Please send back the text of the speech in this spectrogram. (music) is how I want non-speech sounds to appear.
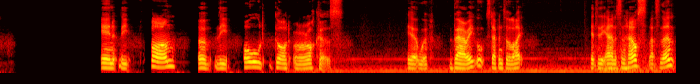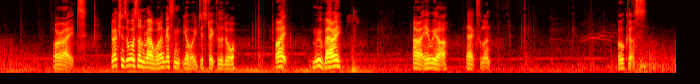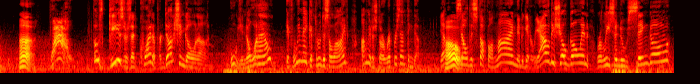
in the farm of the Old God Rockers. Here with Barry. Ooh, step into the light. Get to the Anderson house. That's them. Alright. Directions always unraveled. I'm guessing, yo, wait, just straight for the door. Alright. Move, Barry. Alright, here we are. Excellent. Focus. Ah. Wow! Those geezers had quite a production going on. Ooh, you know what, Al? If we make it through this alive, I'm gonna start representing them. Yep, Oh. sell this stuff online, maybe get a reality show going, release a new single.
